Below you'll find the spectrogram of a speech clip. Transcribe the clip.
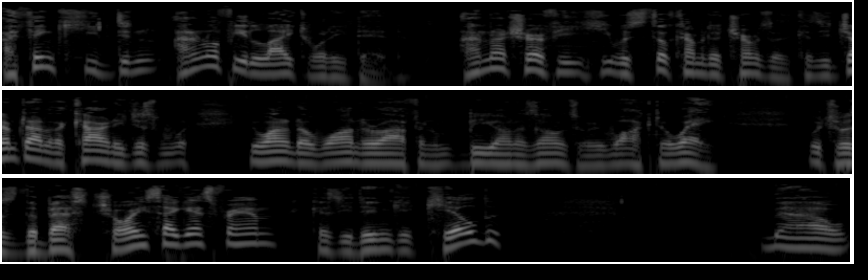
I think he didn't. I don't know if he liked what he did. I'm not sure if he, he was still coming to terms with it because he jumped out of the car and he just he wanted to wander off and be on his own, so he walked away, which was the best choice, I guess, for him because he didn't get killed. Now,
